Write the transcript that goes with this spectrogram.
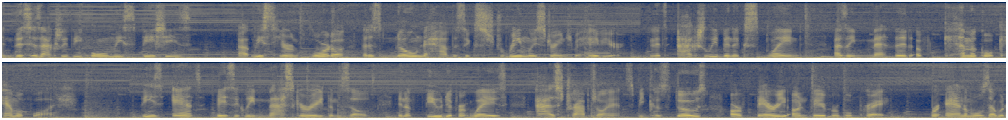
And this is actually the only species at least here in Florida, that is known to have this extremely strange behavior. And it's actually been explained as a method of chemical camouflage. These ants basically masquerade themselves in a few different ways as trapjaw ants because those are very unfavorable prey for animals that would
